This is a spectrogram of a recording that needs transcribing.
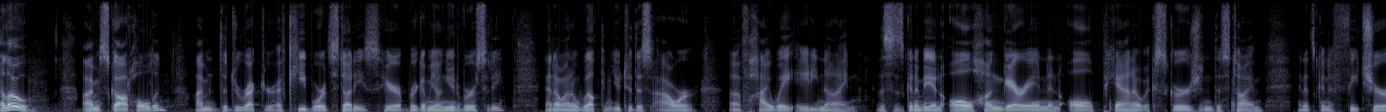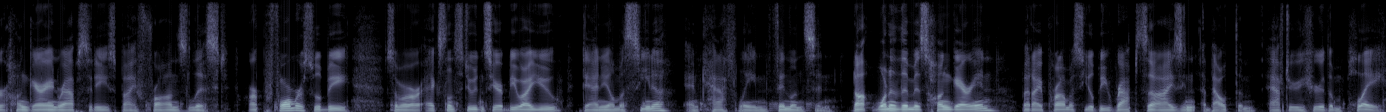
Hello, I'm Scott Holden. I'm the Director of Keyboard Studies here at Brigham Young University, and I want to welcome you to this hour of Highway 89. This is going to be an all Hungarian and all piano excursion this time, and it's going to feature Hungarian Rhapsodies by Franz Liszt. Our performers will be some of our excellent students here at BYU, Danielle Messina and Kathleen Finlinson. Not one of them is Hungarian, but I promise you'll be rhapsodizing about them after you hear them play.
